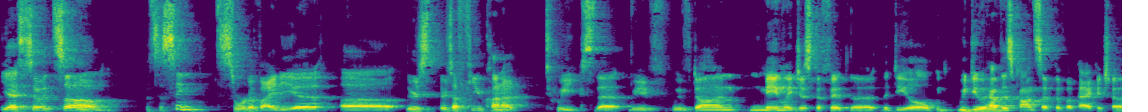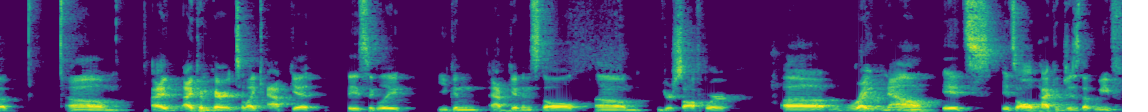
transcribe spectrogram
Yeah, so it's um it's the same sort of idea. Uh, there's there's a few kind of tweaks that we've we've done mainly just to fit the the deal. We, we do have this concept of a package hub. Um, I I compare it to like apt-get basically. You can apt-get install um, your software. Uh, right now, it's it's all packages that we've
